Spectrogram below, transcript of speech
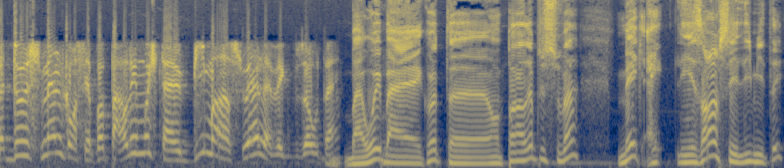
Ça fait deux semaines qu'on s'est pas parlé. Moi, j'étais un bimensuel avec vous autres, hein. Ben oui, ben écoute, euh, on te prendrait plus souvent. Mais hey, les heures, c'est limité.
